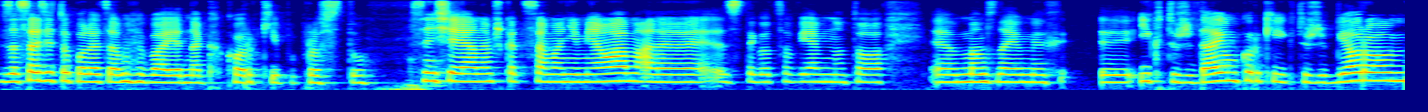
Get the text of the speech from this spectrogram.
w zasadzie to polecam chyba jednak korki po prostu. W sensie ja na przykład sama nie miałam, ale z tego co wiem, no to y, mam znajomych y, i którzy dają korki, i którzy biorą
